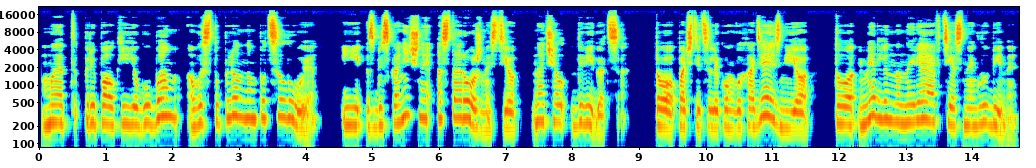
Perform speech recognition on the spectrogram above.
Мэт припал к ее губам в выступленном поцелуе и с бесконечной осторожностью начал двигаться то почти целиком выходя из нее, то медленно ныряя в тесные глубины,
